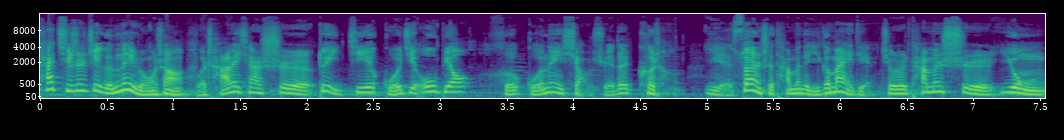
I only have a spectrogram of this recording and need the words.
它其实这个内容上，我查了一下，是对接国际欧标和国内小学的课程，也算是他们的一个卖点。就是他们是用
